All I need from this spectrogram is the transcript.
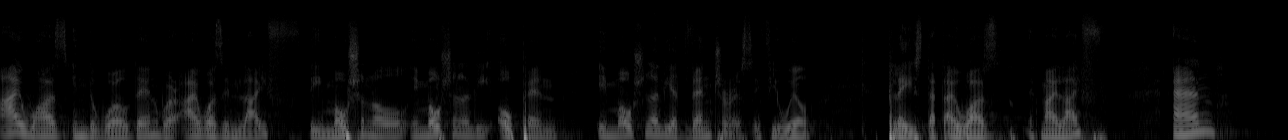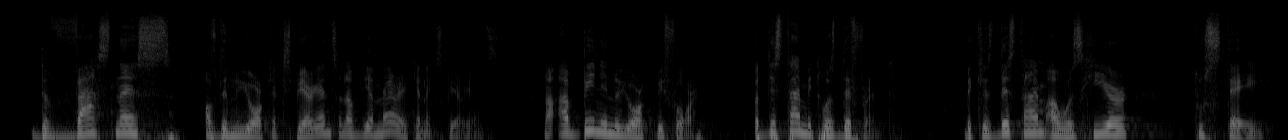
I was in the world then, where I was in life, the emotional, emotionally open, emotionally adventurous, if you will, place that I was in my life, and the vastness of the New York experience and of the American experience. Now, I've been in New York before. But this time it was different because this time I was here to stay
